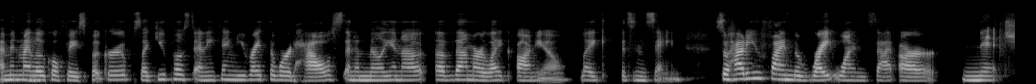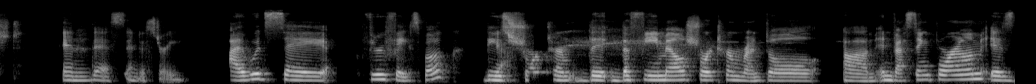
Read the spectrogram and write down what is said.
i'm in my mm-hmm. local facebook groups like you post anything you write the word house and a million of, them are like on you. Like it's insane. So how do you find the right ones that are niched in this industry? I would say through facebook these yeah. short term the the female short term rental um, investing forum is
